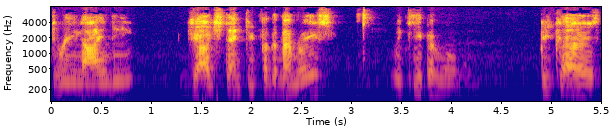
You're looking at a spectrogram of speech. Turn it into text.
three ninety, Judge, thank you for the memories. We keep it moving because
